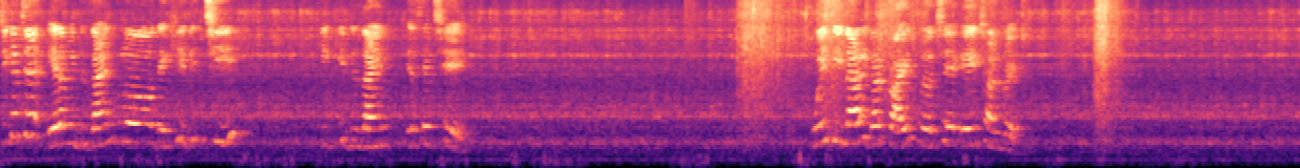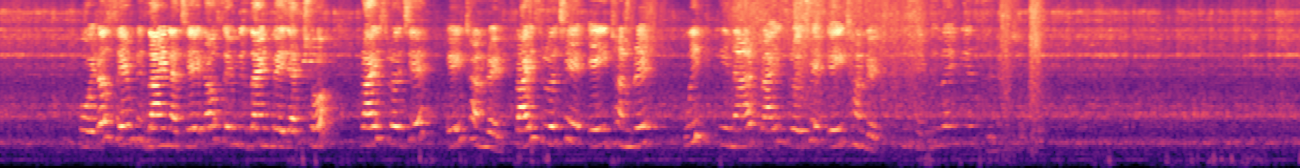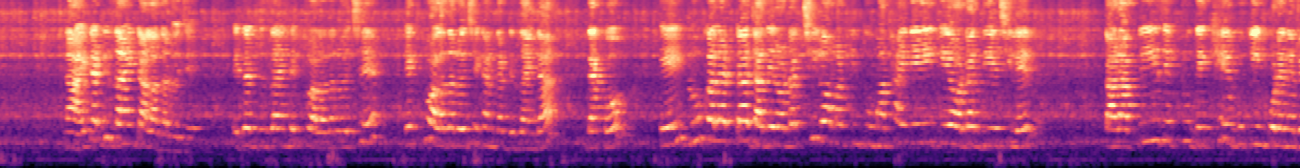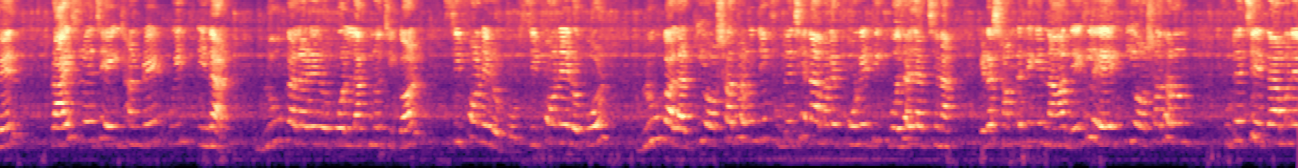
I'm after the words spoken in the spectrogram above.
ঠিক আছে? এর আমি ডিজাইনগুলো দেখিয়ে দিচ্ছি। কি কি ডিজাইন এসেছে? উইথ ইনার এটার প্রাইস রয়েছে এইট হান্ড্রেড ও, এটাও সেম ডিজাইন আছে, এটাও সেম ডিজাইন পেয়ে যাচ্ছ। প্রাইস রয়েছে এইট হান্ড্রেড প্রাইস রয়েছে eight hundred with inner price রয়েছে এইট হান্ড্রেড সেম ডিজাইন না এটার ডিজাইনটা আলাদা রয়েছে। এটার ডিজাইনটা একটু আলাদা রয়েছে, একটু আলাদা রয়েছে এখানকার ডিজাইনটা দেখো, এই ব্লু কালারটা যাদের অর্ডার ছিল, আমার কিন্তু মাথায় নেই কে অর্ডার দিয়েছিলেন। তারা প্লিজ একটু দেখে বুকিং করে নেবেন। প্রাইস রয়েছে eight hundred with inner blue কালারের ওপর লখনৌ চিকন সিফনের ওপর সিফনের ওপর ব্লু কালার কি অসাধারণ যে ফুটেছে না মানে ফোনে ঠিক বোঝা যাচ্ছে না। এটা সামনে থেকে না দেখলে কি অসাধারণ ফুটেছে এটা মানে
